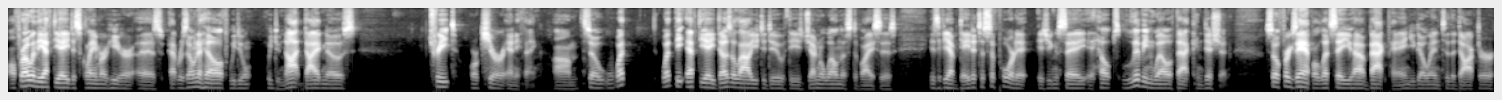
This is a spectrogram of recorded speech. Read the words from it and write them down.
I'll throw in the FDA disclaimer here as at Resona Health, we don't we do not diagnose, treat, or cure anything. Um, so what what the FDA does allow you to do with these general wellness devices is if you have data to support it, is you can say it helps living well with that condition. So for example, let's say you have back pain, you go into the doctor,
